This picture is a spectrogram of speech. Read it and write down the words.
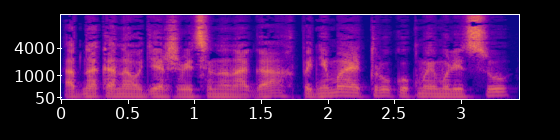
однако она удерживается на ногах, поднимает руку к моему лицу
